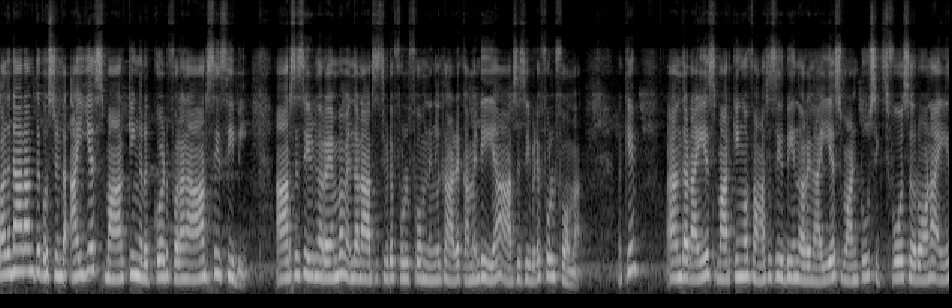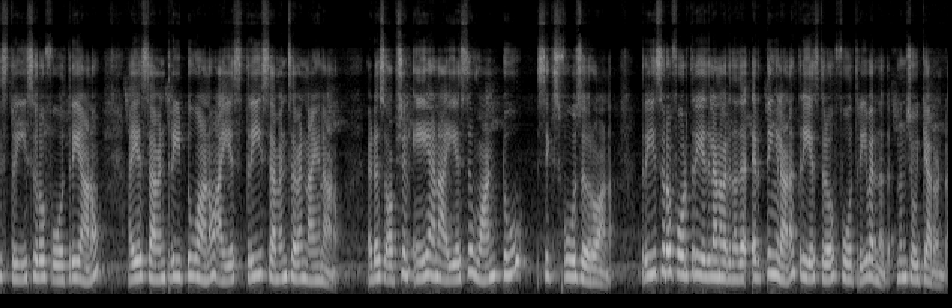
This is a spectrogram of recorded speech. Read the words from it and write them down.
പതിനാറാമത്തെ question the I S marking record for an R C C B R C C B എന്ന് പറയുമ്പോൾ എന്താണ് ആർ സി സി ബിയുടെ ഫുൾ ഫോം നിങ്ങൾ താഴെ കമന്റ് ചെയ്യുക. ആർ സി സി ബിയുടെ ഫുൾ ഫോം ഓക്കെ എന്താണ് I S marking of R C C B എന്ന് പറയുന്നത്? I S one two six four zero ആണോ. I S three zero four three ആണോ? I S seven three two ആണോ? I S three seven seven nine ആണോ? ഇസ് ഓപ്ഷൻ എ ആണ്. I S one two six four zero ആണ്. ത്രീ സീറോ ഫോർ ത്രീ ഏതിലാണ് വരുന്നത്? എർത്തിങ്ങിലാണ് three S zero four three വരുന്നത്. അതും ചോദിക്കാറുണ്ട്.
